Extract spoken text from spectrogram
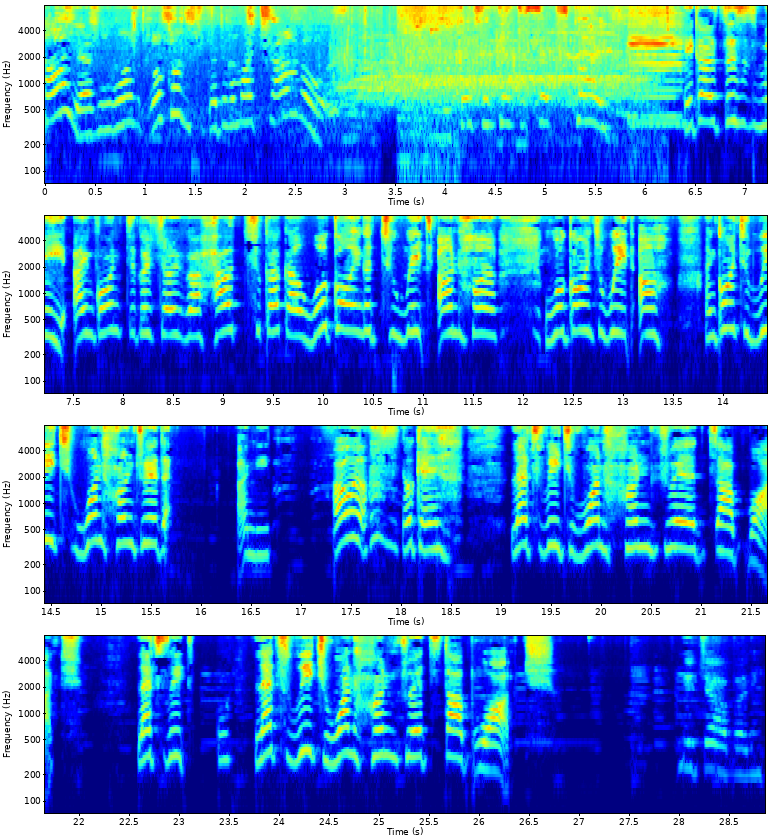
Hi everyone, welcome to my channel. Don't forget to subscribe. Hey guys, this is me. I'm going to go show you how to gaga. We're going to wait on her. We're going to wait on. I'm going to reach 100. I need. Oh, okay. Let's reach 100 stopwatch. Let's reach. Let's reach 100 stopwatch. Good job, buddy.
